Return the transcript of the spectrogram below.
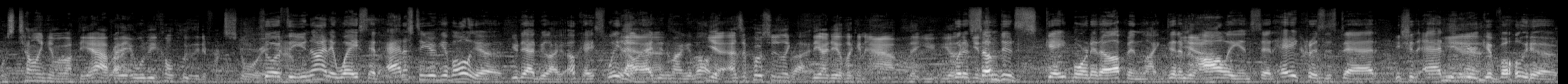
was telling him about the app, think it would be a completely different story. So if the? United Way said, add us to your Givolio, your dad'd be like, okay, sweet, I'll add you to my Givolio. Yeah, as opposed to like Right. the idea of like an app that you. you But if you some know, dude skateboarded up and like did an Yeah. ollie and said, hey, Chris's dad, you should add me Yeah. to your Givolio.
